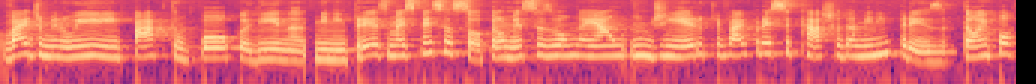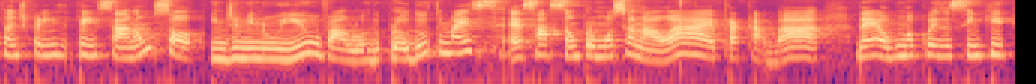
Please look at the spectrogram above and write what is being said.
Vai diminuir, impacta um pouco ali na mini empresa, mas pensa só, pelo menos vocês vão ganhar um, dinheiro que vai para esse caixa da mini empresa. Então é importante pensar não só em diminuir o valor do produto, mas essa ação promocional, ah, é para acabar, né? Alguma coisa assim que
